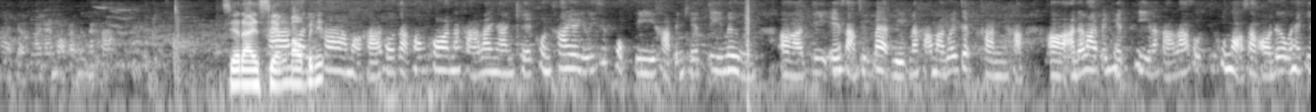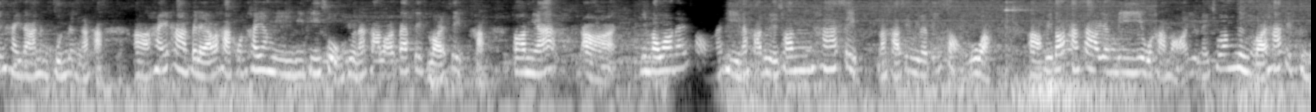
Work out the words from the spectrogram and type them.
อ่าเดี๋ยวรายงานหมอแป๊บนึงนะคะเสียดายเสียงเบาไปนิดค่ะหมอคะโทรจากห้องคลอดนะคะ รายงานเคสคนไข้อายุ 26 ปีค่ะ เป็นเคส G1 อ่า GA 38วีคนะคะมาด้วย 7 คันค่ะอ่าอันดรายเป็น HP นะคะล่าสุดที่คุณหมอสั่งออเดอร์ไว้ให้กินไฮดรา1คูณ1นะคะอ่าให้ทานไปแล้วะค่ะ คนไข้ยังมี BP สูงอยู่นะคะ 180 110 ค่ะ ตอนนี้กินโนวาได้ 2 นาทีนะคะดูเรชั่น 50 นะคะซีวิลิตี้2บวกฟีตอลทาซาวยังดีอยู่ค่ะหมออยู่ในช่วง 150ถึง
